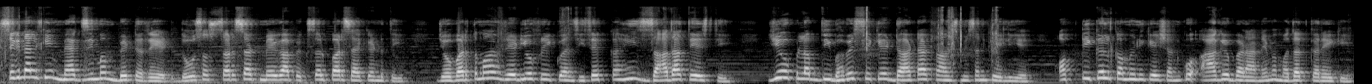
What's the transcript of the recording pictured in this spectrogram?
सिग्नल की मैक्सिमम बिट रेट दो मेगापिक्सल पर सेकंड थी, जो वर्तमान रेडियो फ्रीक्वेंसी से कहीं ज़्यादा तेज थी। ये उपलब्धि भविष्य के डाटा ट्रांसमिशन के लिए ऑप्टिकल कम्युनिकेशन को आगे बढ़ाने में मदद करेगी।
